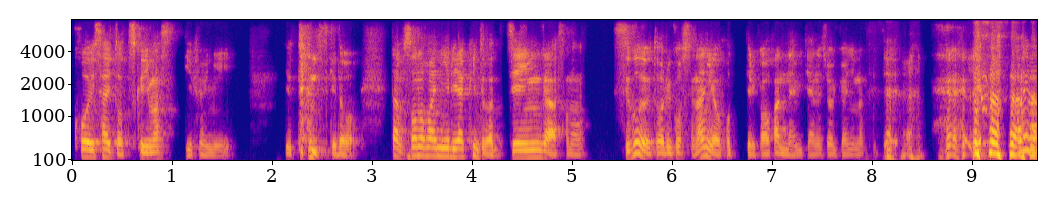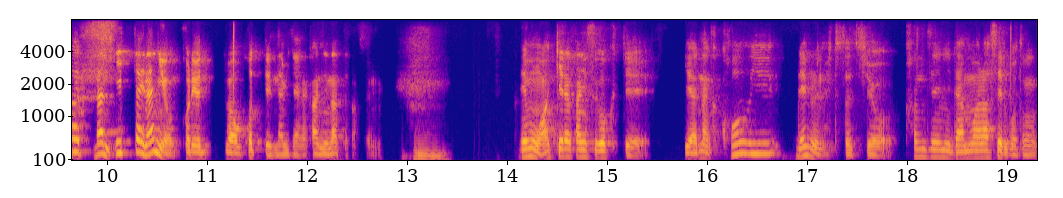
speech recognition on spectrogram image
こういうサイトを作りますっていうふうに言ったんですけど、多分その場にいる役員とか全員が、その、すごい通り越して何が起こってるか分かんないみたいな状況になってて、これは何一体何をこれは起こってんだみたいな感じになってますよね。うん。でも明らかにすごくて、いや、なんかこういうレベルの人たちを完全に黙らせることっ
